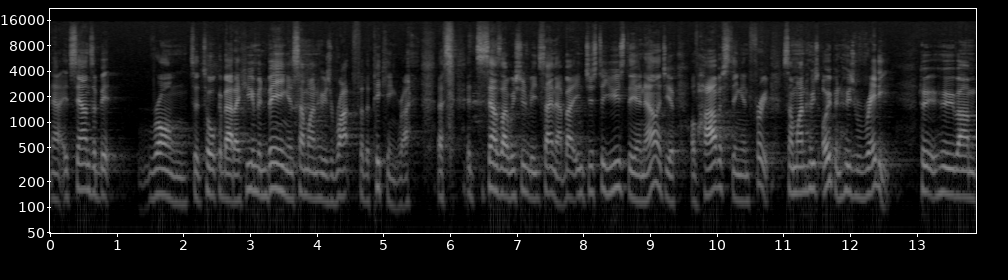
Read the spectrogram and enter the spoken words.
Now, it sounds a bit wrong to talk about a human being as someone who's ripe for the picking, right? That's, it sounds like we shouldn't be saying that, but in, just to use the analogy of, of harvesting and fruit, someone who's open, who's ready, who, who, um,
